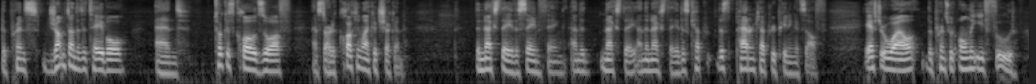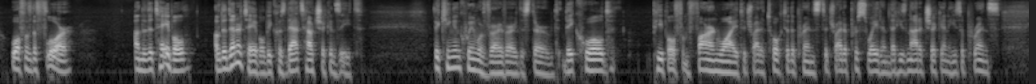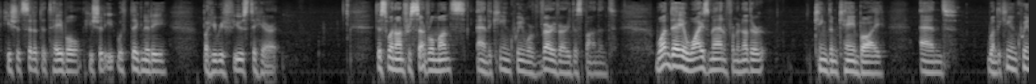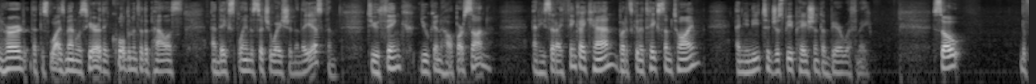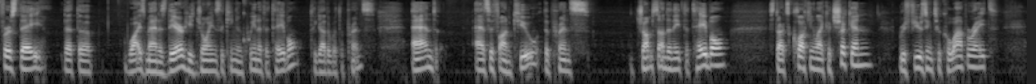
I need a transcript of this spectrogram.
The prince jumped under the table and took his clothes off and started clucking like a chicken. The next day, the same thing, and the next day, and the next day. This kept this pattern kept repeating itself. After a while, the prince would only eat food off of the floor under the table of the dinner table because that's how chickens eat. The king and queen were very, very disturbed. They called people from far and wide to try to talk to the prince, to try to persuade him that he's not a chicken, he's a prince. He should sit at the table, he should eat with dignity, but he refused to hear it. This went on for several months, and the king and queen were very, very despondent. One day, a wise man from another kingdom came by, and when the king and queen heard that this wise man was here, they called him into the palace and they explained the situation. And they asked him, Do you think you can help our son? And he said, I think I can, but it's going to take some time, and you need to just be patient and bear with me. So, the first day that the wise man is there, he joins the king and queen at the table together with the prince. And as if on cue, the prince jumps underneath the table, starts clucking like a chicken, refusing to cooperate.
